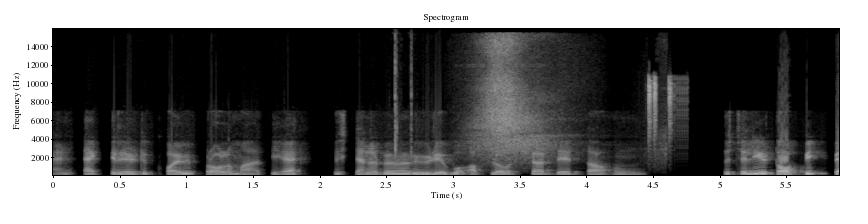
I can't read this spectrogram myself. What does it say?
एंड टेक रिलेटेड कोई भी प्रॉब्लम आती है तो इस चैनल पे मैं वीडियो वो अपलोड कर देता हूँ। तो चलिए टॉपिक पे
